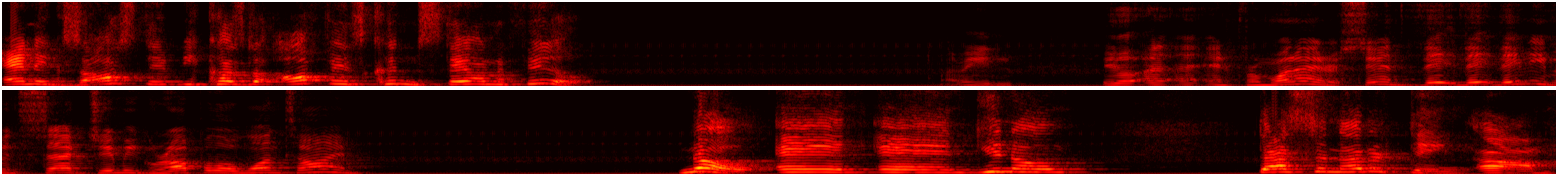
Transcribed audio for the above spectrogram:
and exhausted because the offense couldn't stay on the field. I mean, you know, and, from what I understand, they, they, they didn't even sack Jimmy Garoppolo one time. No, and and you know, that's another thing. Um,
